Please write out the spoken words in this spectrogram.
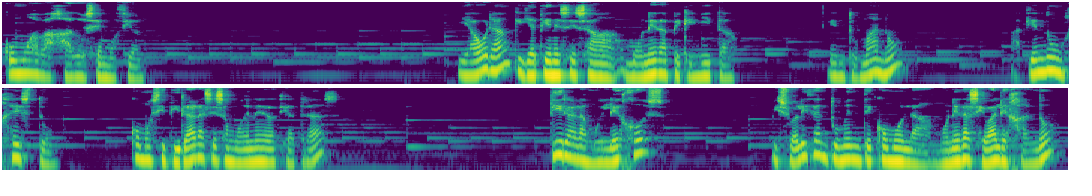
¿Cómo ha bajado esa emoción? Y ahora que ya tienes esa moneda pequeñita en tu mano, haciendo un gesto como si tiraras esa moneda hacia atrás, tírala muy lejos, visualiza en tu mente cómo la moneda se va alejando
